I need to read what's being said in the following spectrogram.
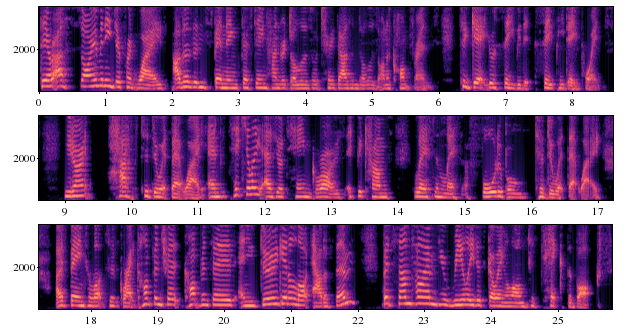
there are so many different ways other than spending $1,500 or $2,000 on a conference to get your CPD, points. You don't have to do it that way. And particularly as your team grows, it becomes less and less affordable to do it that way. I've been to lots of great conferences and you do get a lot out of them, but sometimes you're really just going along to tick the box.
